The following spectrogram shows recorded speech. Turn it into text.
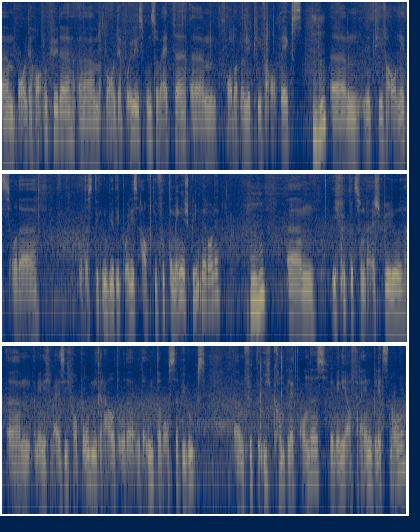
Ähm, Wahl der Hakenköder, ähm, Wahl der Boilies und so weiter. Ähm, arbeitet man mit PVA-Bags, ähm, mit PVA-Netz oder, oder sticken wir die Boilies auch. Die Futtermenge spielt eine Rolle. Ähm, ich fütter zum Beispiel, ähm, wenn ich weiß, ich habe Bodenkraut oder, oder Unterwasserbewuchs, ähm, fütter ich komplett anders, wie wenn ich auf freien Plätzen angel,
